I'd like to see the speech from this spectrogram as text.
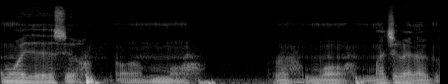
思い出ですよもう。もう間違いなく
